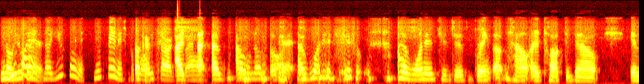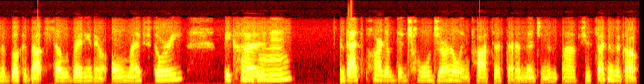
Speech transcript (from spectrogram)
No, you, go ahead. No, you finish. You finish before okay. we start. I, I, I, I, okay. I wanted to, I wanted to just bring up how I talked about in the book about celebrating their own life story, because mm-hmm that's part of the whole journaling process that I mentioned a few seconds ago,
